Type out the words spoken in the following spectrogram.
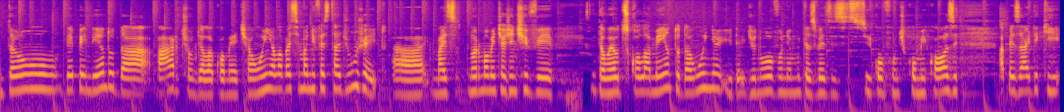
Então, dependendo da parte onde ela comete a unha, ela vai se manifestar de um jeito. Ah, mas normalmente a gente vê então é o descolamento da unha e de novo, né, muitas vezes se confunde com micose, apesar de que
